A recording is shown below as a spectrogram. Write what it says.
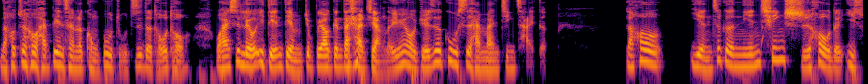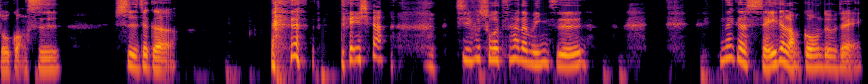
然后最后还变成了恐怖组织的头头，我还是留一点点，就不要跟大家讲了，因为我觉得这个故事还蛮精彩的。然后演这个年轻时候的一所广司是这个，等一下，记不出他的名字，那个谁的老公对不对？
